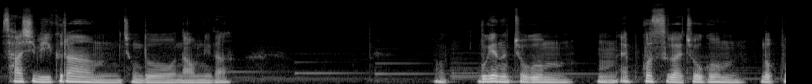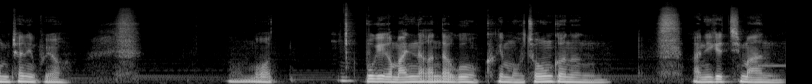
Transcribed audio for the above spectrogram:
42g 정도 나옵니다. 어, 무게는 조금 음, 에코스가 조금 높은 편이고요. 어, 뭐 무게가 많이 나간다고 그게 뭐 좋은 거는 아니겠지만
